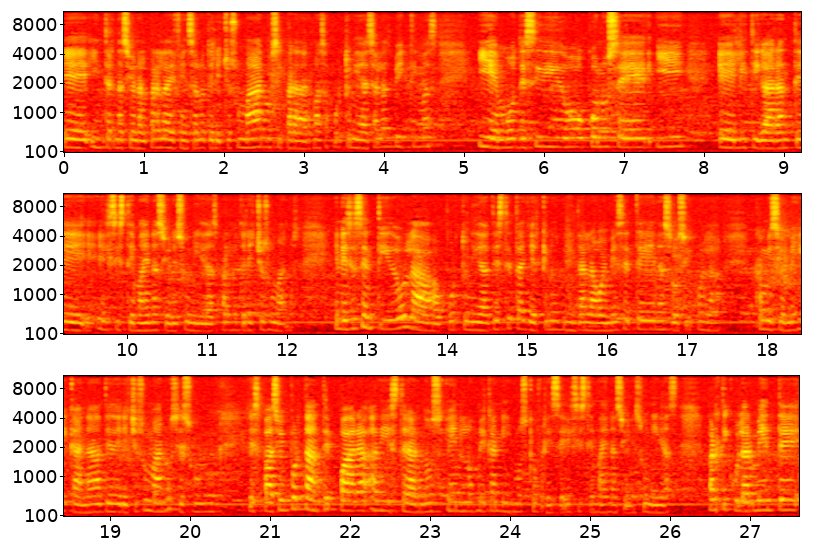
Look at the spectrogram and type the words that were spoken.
eh, internacional para la defensa de los derechos humanos y para dar más oportunidades a las víctimas y hemos decidido conocer y eh, litigar ante el sistema de Naciones Unidas para los Derechos Humanos. En ese sentido, la oportunidad de este taller que nos brinda la OMST en asocio con la Comisión Mexicana de Derechos Humanos es un espacio importante para adiestrarnos en los mecanismos que ofrece el sistema de Naciones Unidas. Particularmente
